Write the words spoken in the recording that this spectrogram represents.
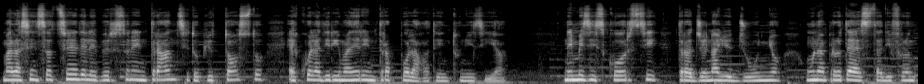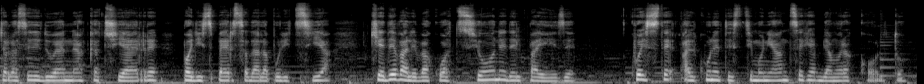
Ma la sensazione delle persone in transito piuttosto è quella di rimanere intrappolate in Tunisia. Nei mesi scorsi, tra gennaio e giugno, una protesta di fronte alla sede di UNHCR, poi dispersa dalla polizia, chiedeva l'evacuazione del paese. Queste alcune testimonianze che abbiamo raccolto.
